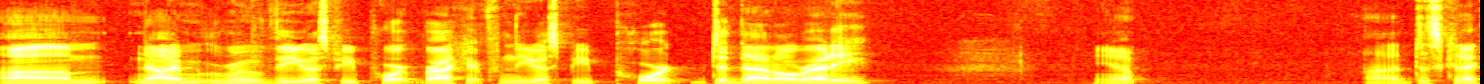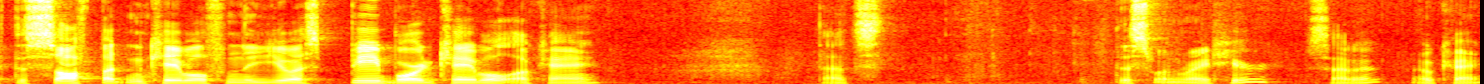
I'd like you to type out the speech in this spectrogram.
Um, now I removed the USB port bracket from the USB port. Did that already. Yep. Uh, disconnect the soft button cable from the USB board cable. Okay. That's this one right here. Is that it? Okay.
